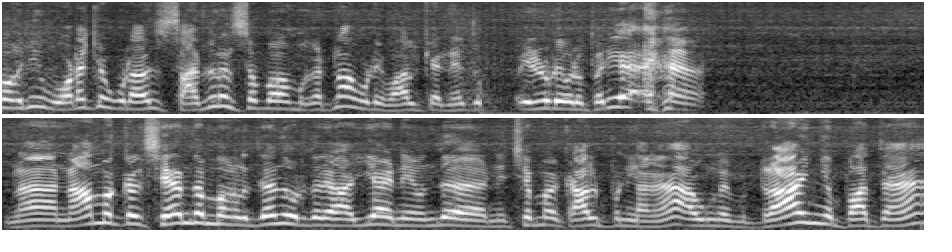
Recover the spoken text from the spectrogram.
பகுதியும் உடைக்கக்கூடாது சதுர சம்பவம் கட்டினா அவங்களுடைய வாழ்க்கை நேற்று என்னுடைய ஒரு பெரிய நான் நாமக்கல் சேந்தமங்கலத்துலேருந்து ஒருத்தர் ஐயா என்னை வந்து நிச்சயமாக கால் பண்ணிட்டாங்க அவங்க டிராயிங்கை பார்த்தேன்.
